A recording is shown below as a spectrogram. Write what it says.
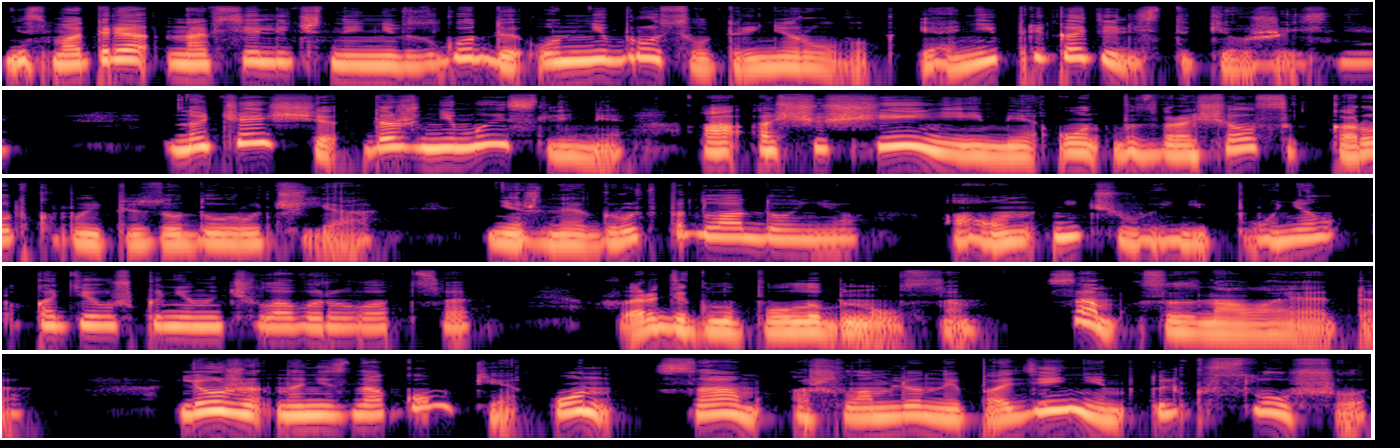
Несмотря на все личные невзгоды, он не бросил тренировок, и они пригодились таки в жизни. Но чаще даже не мыслями, а ощущениями он возвращался к короткому эпизоду ручья. Нежная грудь под ладонью, а он ничего и не понял, пока девушка не начала вырываться. Ферди глупо улыбнулся, сам осознавая это. Лежа на незнакомке, он, сам, ошеломленный падением, только слушал,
